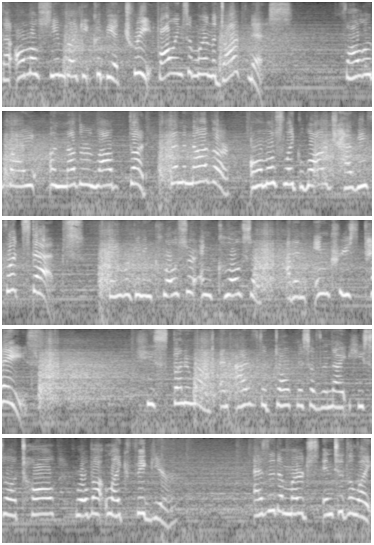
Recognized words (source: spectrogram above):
that almost seemed like it could be a tree falling somewhere in the darkness. Followed by another loud thud, then another, almost like large, heavy footsteps. They were getting closer and closer at an increased pace. He spun around, and out of the darkness of the night, he saw a tall, robot like figure. As it emerged into the light,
